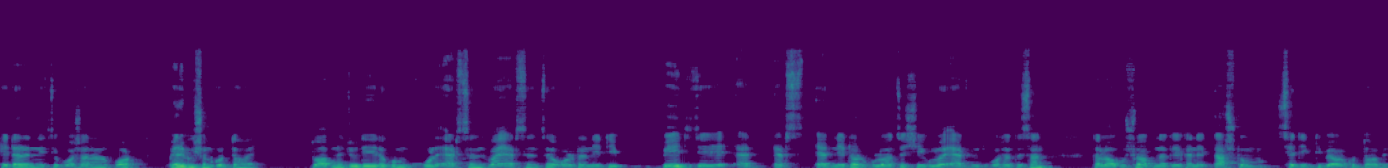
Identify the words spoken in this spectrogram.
হেডারের নিচে বসানোর পর ভেরিফিকেশন করতে হয়। তো আপনি যদি এরকম গুগল অ্যাডসেন্স বা অ্যাডসেন্সের অল্টারনেটিভ পেজ যে অ্যাড অ্যাডস অ্যাড নেটওয়ার্কগুলো আছে, সেগুলো অ্যাড যদি বসাতে চান, তাহলে অবশ্যই আপনাকে এখানে কাস্টম সেটিংটি ব্যবহার করতে হবে।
